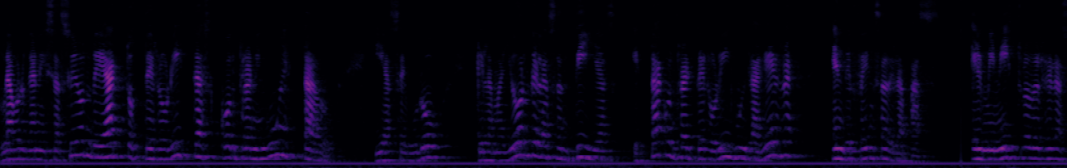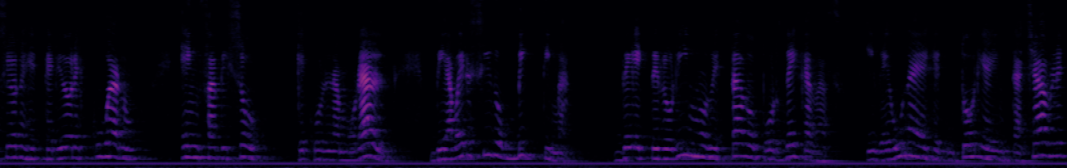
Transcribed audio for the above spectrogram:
la organización de actos terroristas contra ningún Estado y aseguró que la mayor de las Antillas está contra el terrorismo y la guerra en defensa de la paz. El ministro de Relaciones Exteriores cubano enfatizó que con la moral de haber sido víctima del terrorismo de Estado por décadas y de una ejecutoria intachable,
